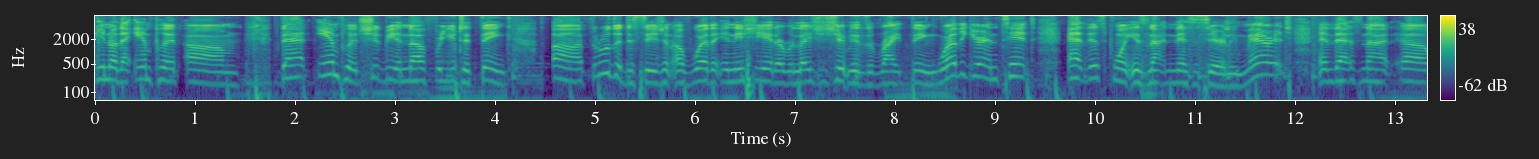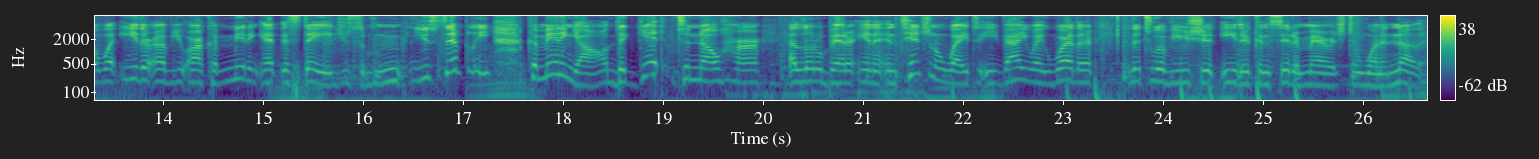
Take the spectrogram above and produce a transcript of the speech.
You know, that input, um, that input should be enough for you to think uh, through the decision of whether initiate a relationship is the right thing. Whether your intent at this point is not necessarily marriage, and that's not uh, what either of you are committing at this stage. You sub- you simply committing y'all to get to know her a little better in an intentional way to evaluate whether the two of you should either consider marriage to one another.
